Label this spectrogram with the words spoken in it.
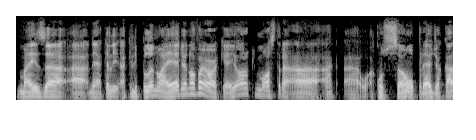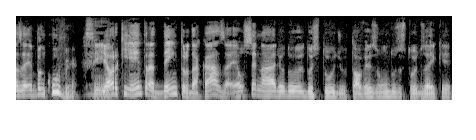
mas a, a- né, aquele, aquele plano aéreo é Nova York. Aí a hora que mostra a, a, a, construção, o prédio, a casa é Vancouver. Sim. E a hora que entra dentro da casa é o cenário do, do estúdio, talvez um dos estúdios aí que,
